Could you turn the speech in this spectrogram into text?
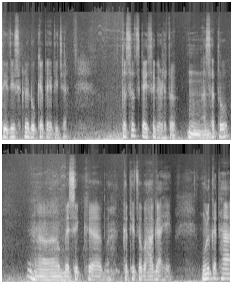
ते जे सगळं डोक्यात आहे तिच्या तसंच काहीसं घडतं. असा तो बेसिक कथेचा भाग आहे. मूळ कथा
